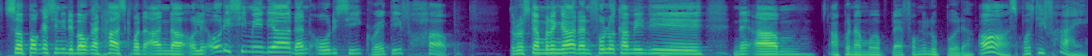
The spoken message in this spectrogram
So podcast ini dibawakan khas kepada anda Oleh Odyssey Media dan Odyssey Creative Hub Teruskan mendengar dan follow kami di um, Apa nama platform ni lupa dah Oh Spotify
